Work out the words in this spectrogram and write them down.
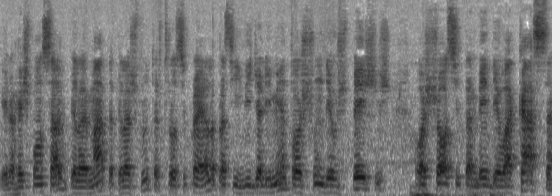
que era responsável pela mata, pelas frutas, trouxe para ela para servir de alimento. Oxum deu os peixes, Oxóssi também deu a caça.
